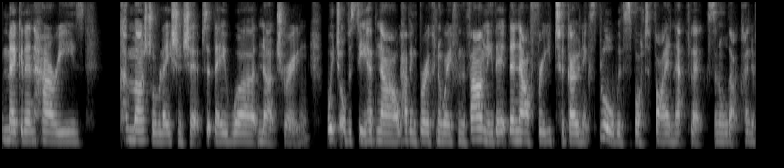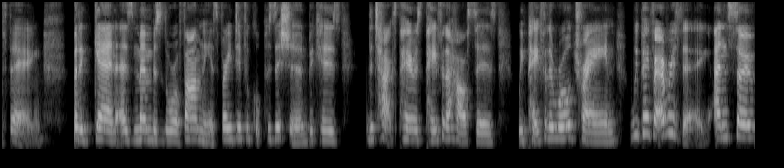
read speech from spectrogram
Meghan and Harry's commercial relationships that they were nurturing, which obviously have now, having broken away from the family, they, they're now free to go and explore with Spotify and Netflix and all that kind of thing. But again, as members of the royal family, it's a very difficult position because the taxpayers pay for the houses, we pay for the royal train, we pay for everything. And so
